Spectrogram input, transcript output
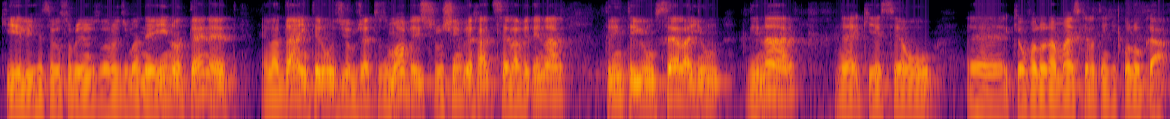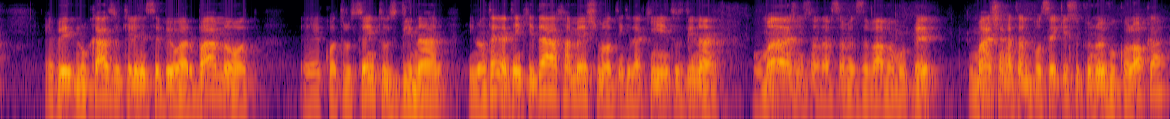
que ele recebeu sobre ele no valor de mané, e no Tenet, ela dá em termos de objetos móveis, Shloshim Vehad Sela Vedinar, 31 Sela e 1 Dinar, né? Que esse é o é, que é o valor a mais que ela tem que colocar. É bem, no caso que ele recebeu arbameot, é, 400 dinar, e não tem, né, tem que dar hameshmot, tem que dar 500 dinar. Mais, a gente não. O mais shahatan posek, isso que o noivo coloca,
